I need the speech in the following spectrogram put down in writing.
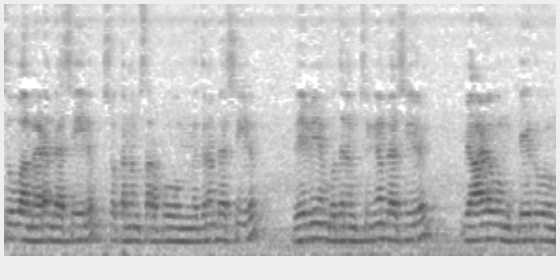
ചൊവ്വ മേടം രാശിയിലും ശുക്രനും സർപ്പവും മിഥുനം രാശിയിലും രവിയും ബുധനും ചിങ്ങം രാശിയിലും വ്യാഴവും കേതുവും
